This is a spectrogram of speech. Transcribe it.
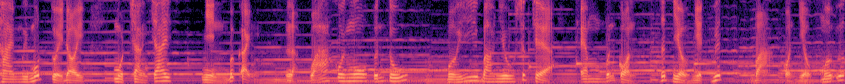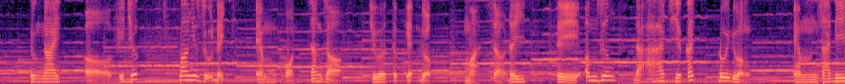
21 tuổi đời, Một chàng trai nhìn bức ảnh là quá khôi ngô, tuấn tú Với bao nhiêu sức trẻ, Em vẫn còn rất nhiều nhiệt huyết Và còn nhiều mơ ước tương lai ở phía trước Bao nhiêu dự định em còn dang dở chưa thực hiện được. Mà giờ đây thì âm dương đã chia cách đôi đường. Em ra đi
